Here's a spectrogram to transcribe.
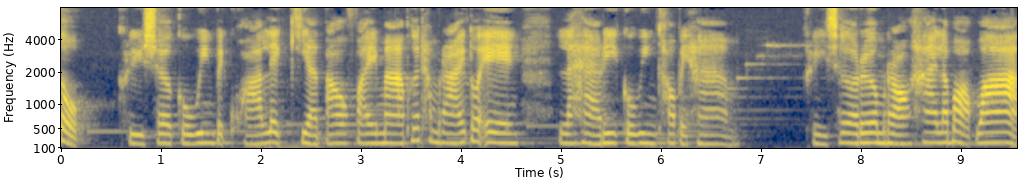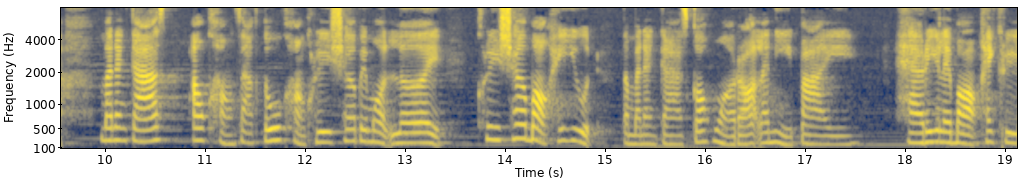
จบ ครีเชอร์ก็วิ่งไปคว้าเหล็กเขี่ยเตาไฟมาเพื่อทำร้ายตัวเอง และแฮร์รี่ก็วิ่งเข้าไปห้าม ครีเชอร์เริ่มร้องไห้และบอกว่ามาดังกัสเอาของจากตู้ของครีเชอร์ไปหมดเลย ครีเชอร์บอกให้หยุด แต่มาดังกัสก็หัวเราะและหนีไป แฮร์รี่เลยบอกให้ครี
